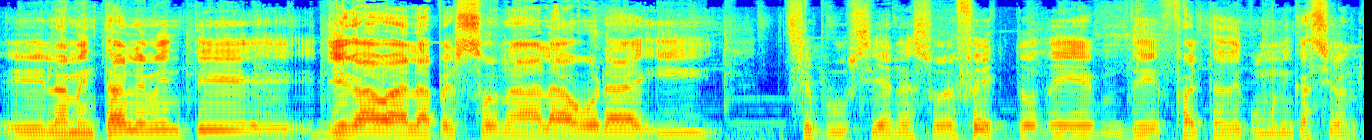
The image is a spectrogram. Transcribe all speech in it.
lamentablemente llegaba la persona a la hora y se producían esos efectos de, falta de comunicación.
